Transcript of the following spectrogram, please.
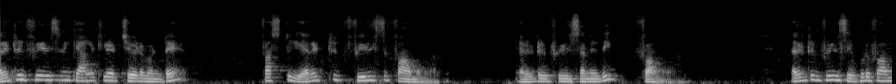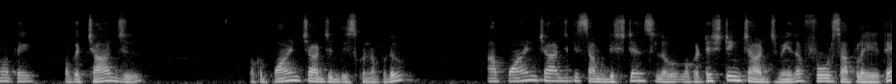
ఎలక్ట్రిక్ ఫీల్డ్స్ని క్యాలిక్యులేట్ చేయడం అంటే ఫస్ట్ ఎలక్ట్రిక్ ఫీల్డ్స్ ఫామ్ అవ్వాలి. ఎలక్ట్రిక్ ఫీల్డ్స్ అనేది ఫామ్ అవ్వాలి. ఎలక్ట్రిక్ ఫీల్డ్స్ ఎప్పుడు ఫామ్ అవుతాయి? ఒక ఛార్జ్ ఒక పాయింట్ ఛార్జ్ని తీసుకున్నప్పుడు ఆ పాయింట్ ఛార్జ్కి సమ్ డిస్టెన్స్లో ఒక టెస్టింగ్ ఛార్జ్ మీద ఫోర్స్ అప్లై అయితే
